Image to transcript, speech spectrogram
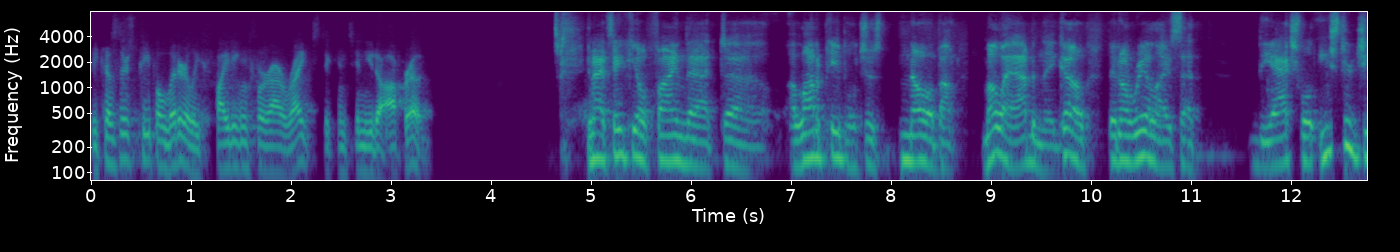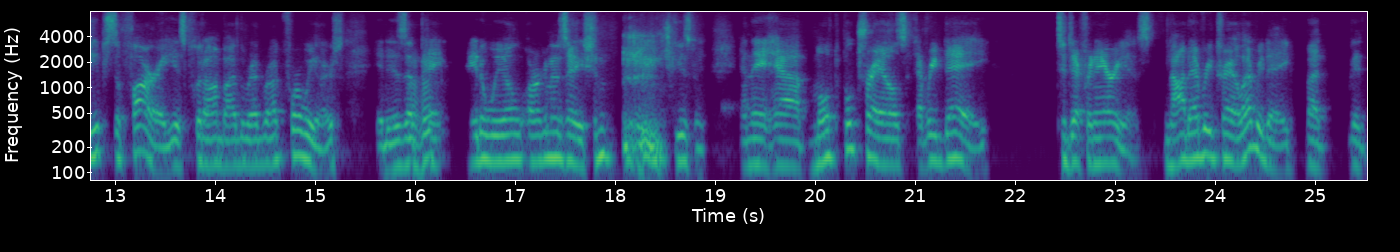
because there's people literally fighting for our rights to continue to off road. And I think you'll find that uh, a lot of people just know about Moab and they go, they don't realize that the actual Easter Jeep Safari is put on by the Red Rock Four Wheelers. It is a mm-hmm. pay, pay to wheel organization, excuse me, and they have multiple trails every day to different areas. Not every trail every day, but it,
